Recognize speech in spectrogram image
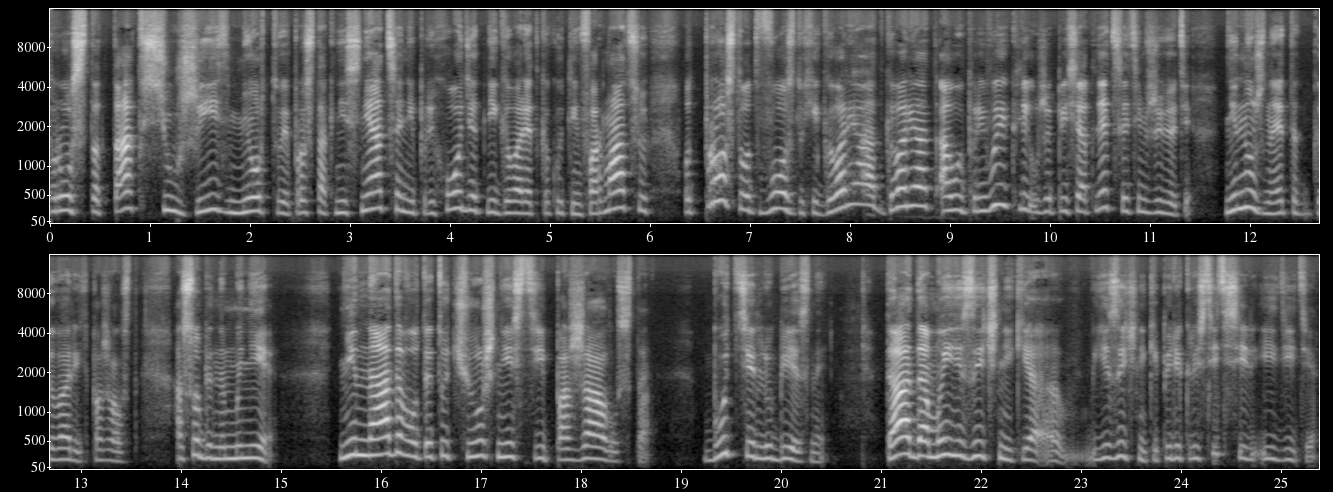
просто так всю жизнь мертвые просто так не снятся, не приходят, не говорят какую-то информацию. Вот просто вот в воздухе говорят, говорят, а вы привыкли, уже 50 лет с этим живете. Не нужно это говорить, пожалуйста. Особенно мне. Не надо вот эту чушь нести, пожалуйста. Будьте любезны. Да, да, мы язычники, э, язычники, перекреститесь и идите.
